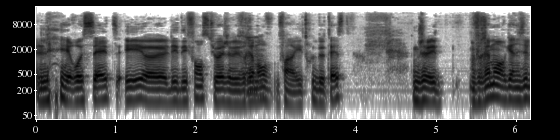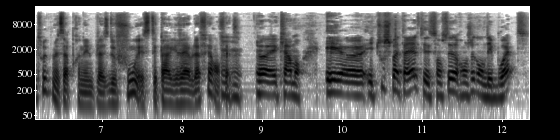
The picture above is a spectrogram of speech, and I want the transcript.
les recettes et euh, les défenses tu vois j'avais vraiment enfin les trucs de test donc j'avais vraiment organisé le truc mais ça prenait une place de fou et c'était pas agréable à faire en fait. Ouais, clairement. Et, euh, et tout ce matériel, t'es censé le ranger dans des boîtes.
